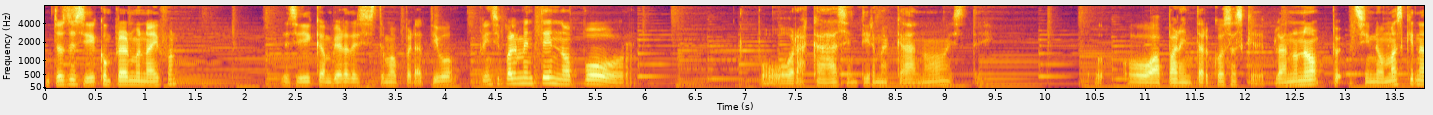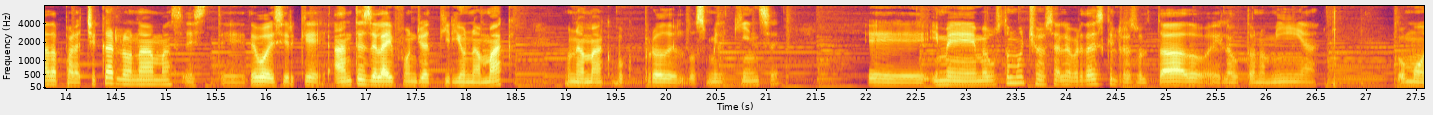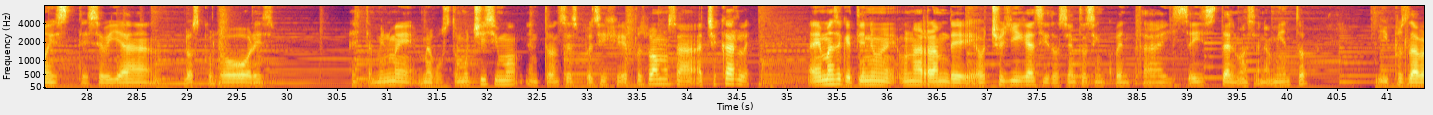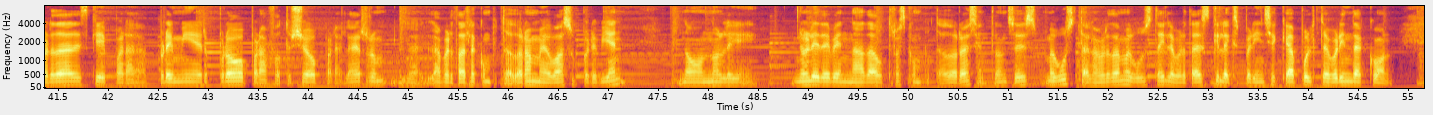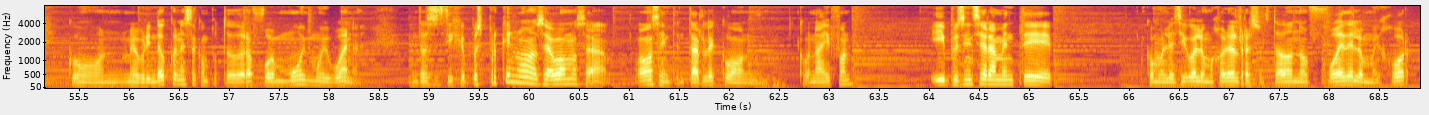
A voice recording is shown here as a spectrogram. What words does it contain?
entonces decidí comprarme un iPhone decidí cambiar de sistema operativo. Principalmente no por. por acá, sentirme acá, ¿no? Este. O, aparentar cosas que de plano no, sino más que nada para checarlo nada más. Este, debo decir que antes del iPhone yo adquirí una Mac, una MacBook Pro del 2015. Eh, y me, me, gustó mucho, o sea, la verdad es que el resultado, eh, la autonomía, cómo este, se veían los colores, también me, gustó muchísimo. Entonces pues dije, pues vamos a, checarle. Además de que tiene una RAM de 8 GB y 256 de almacenamiento. Y pues la verdad es que para Premiere Pro, para Photoshop, para Lightroom, la, verdad la computadora me va súper bien. No, no le, no le debe nada a otras computadoras. Entonces me gusta, la verdad me gusta. Y la verdad es que la experiencia que Apple te brinda con, con me brindó con esa computadora fue muy muy buena. Entonces dije, pues ¿por qué no? O sea, vamos a, vamos a intentarle con, con iPhone. Y pues sinceramente, como les digo, a lo mejor el resultado no fue de lo mejor.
